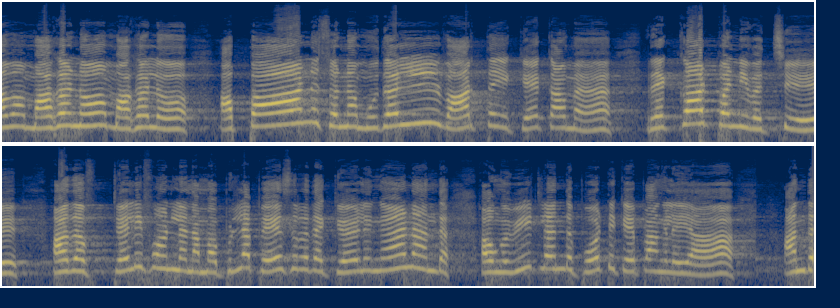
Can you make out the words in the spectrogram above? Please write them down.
அவன் மகனோ மகளோ அப்பான்னு சொன்ன முதல் வார்த்தையை கேட்காம ரெக்கார்ட் பண்ணி வச்சு அதை டெலிஃபோன்ல நம்ம பிள்ளை பேசுறத கேளுங்கன்னு அந்த அவங்க வீட்டிலேருந்து இருந்து போட்டு கேட்பாங்களையா? அந்த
